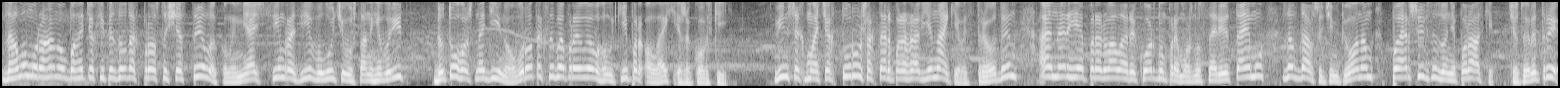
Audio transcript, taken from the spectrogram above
Загалом урагану у багатьох епізодах просто щастило, коли м'яч сім разів вилучив у штанги воріт. До того ж, надійно у воротах себе проявив голкіпер Олег Іжаковський. В інших матчах туру Шахтар переграв Єнаківець 3-1, а енергія перервала рекордну переможну серію тайму, завдавши чемпіонам першої в сезоні поразки 4-3.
